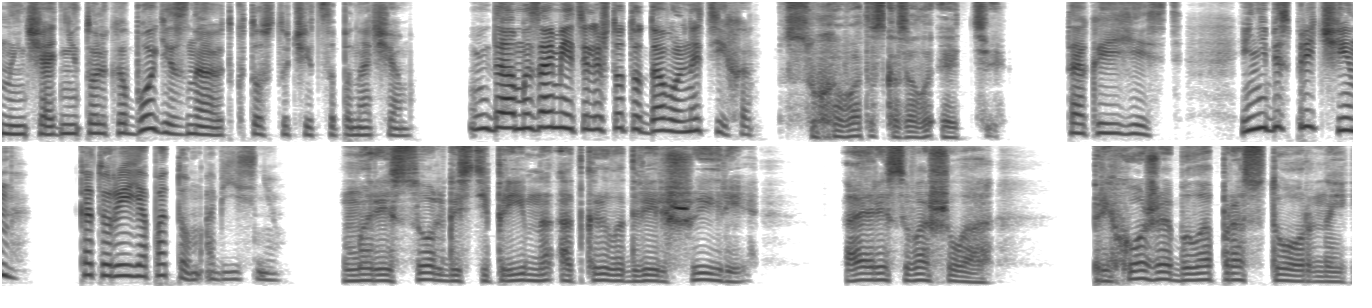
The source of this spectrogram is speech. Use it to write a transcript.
Нынче одни только боги знают, кто стучится по ночам». Да, мы заметили, что тут довольно тихо. Суховато сказала Этти. Так и есть. И не без причин, которые я потом объясню. Марисоль гостеприимно открыла дверь шире. Айрис вошла. Прихожая была просторной,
